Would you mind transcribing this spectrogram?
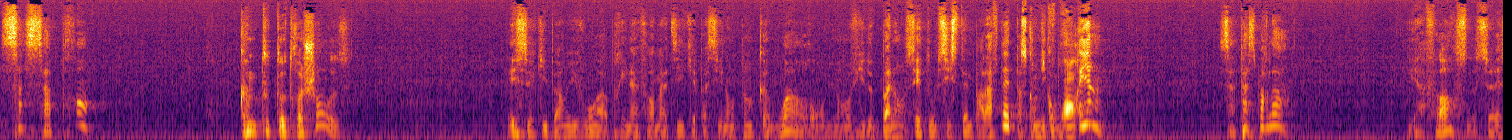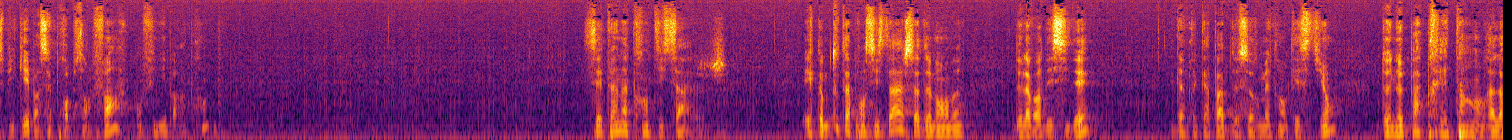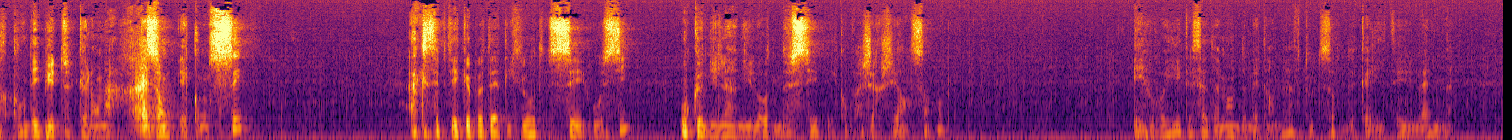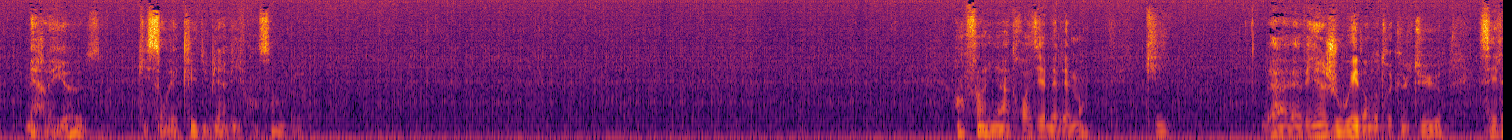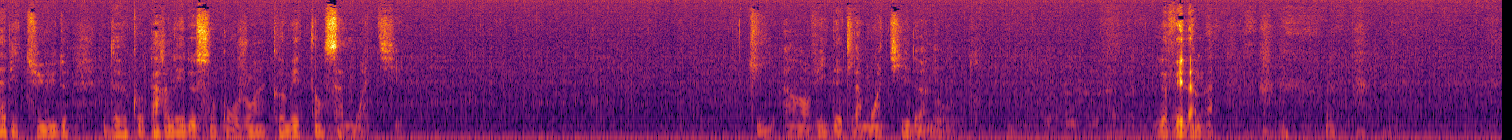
Ça s'apprend. Comme toute autre chose. Et ceux qui parmi vous ont appris l'informatique il n'y a pas si longtemps comme moi auront eu envie de balancer tout le système par la fenêtre parce qu'on n'y comprend rien. Ça passe par là. Et à force de se faire expliquer par ses propres enfants, on finit par apprendre. C'est un apprentissage. Et comme tout apprentissage, ça demande de l'avoir décidé, d'être capable de se remettre en question, de ne pas prétendre alors qu'on débute que l'on a raison et qu'on sait, accepter que peut-être l'autre sait aussi, ou que ni l'un ni l'autre ne sait et qu'on va chercher ensemble. Et vous voyez que ça demande de mettre en œuvre toutes sortes de qualités humaines merveilleuses. qui sont les clés du bien vivre ensemble. Enfin, il y a un troisième élément qui euh, vient jouer dans notre culture, c'est l'habitude de parler de son conjoint comme étant sa moitié. Qui a envie d'être la moitié d'un autre? Levez la main.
